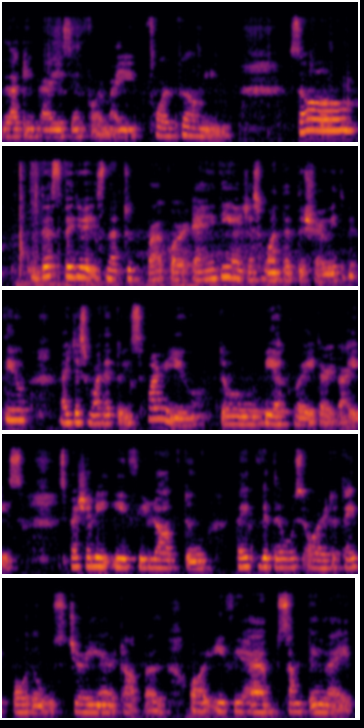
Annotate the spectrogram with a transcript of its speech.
vlogging guys and for my for filming so this video is not to brag or anything. I just wanted to share it with you. I just wanted to inspire you to be a creator guys. Especially if you love to take videos or to take photos during your travel or if you have something like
